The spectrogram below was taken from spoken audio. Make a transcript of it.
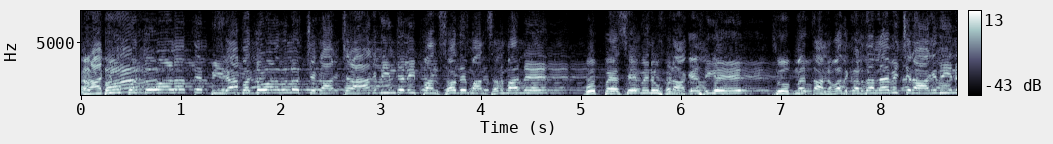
ਰਾਜੂ ਬੱਦੋਵਾਲ ਤੇ ਵੀਰਾ ਬੱਦੋਵਾਲ ਵੱਲੋਂ ਚਗਾ- ਚਿਰਾਗ ਦੀਨ ਦੇ ਲਈ 500 ਦੇ ਮਾਨ ਸਨਮਾਨ ਨੇ। ਉਹ ਪੈਸੇ ਮੈਨੂੰ ਫੜਾ ਕੇ ਸੀਗੇ। ਸੋ ਮੈਂ ਧੰਨਵਾਦ ਕਰਦਾ। ਲੈ ਵੀ ਚਿਰਾਗ ਦੀਨ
